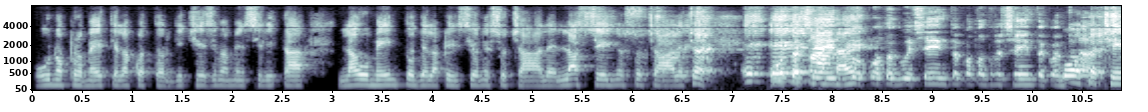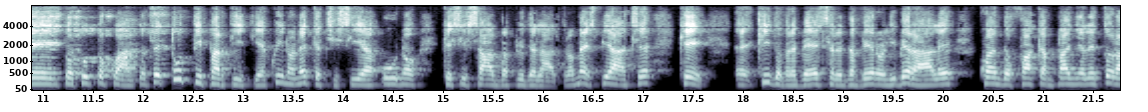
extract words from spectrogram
uno promette la quattordicesima mensilità, l'aumento della pensione sociale, l'assegno sociale, cioè è, quota è 100, fatta, eh? quota 200, quota 300, quota 100, tutto quanto, cioè tutti i partiti e qui non è che ci sia uno che si salva più dell'altro. A me spiace che eh, chi dovrebbe essere davvero liberale quando fa campagna elettorale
